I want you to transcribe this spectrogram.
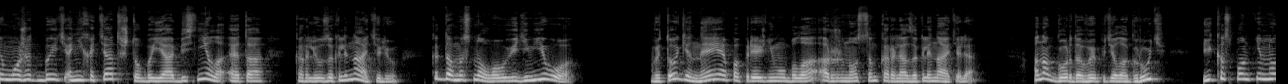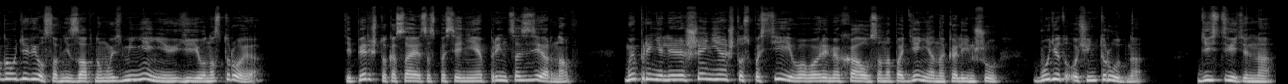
может быть, они хотят, чтобы я объяснила это королю-заклинателю, когда мы снова увидим его. В итоге Нея по-прежнему была оруженосцем короля-заклинателя. Она гордо выпятила грудь и Каспонт немного удивился внезапному изменению ее настроя. Теперь, что касается спасения принца Зернов, мы приняли решение, что спасти его во время хаоса нападения на Калиншу будет очень трудно. Действительно,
